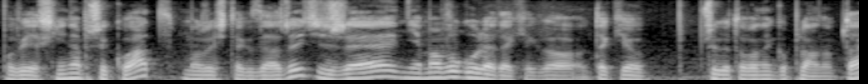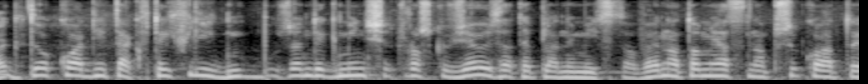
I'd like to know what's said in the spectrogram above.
powierzchni na przykład, może się tak zdarzyć, że nie ma w ogóle takiego, takiego przygotowanego planu, tak? Dokładnie tak. W tej chwili urzędy gmin się troszkę wzięły za te plany miejscowe, natomiast na przykład e,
